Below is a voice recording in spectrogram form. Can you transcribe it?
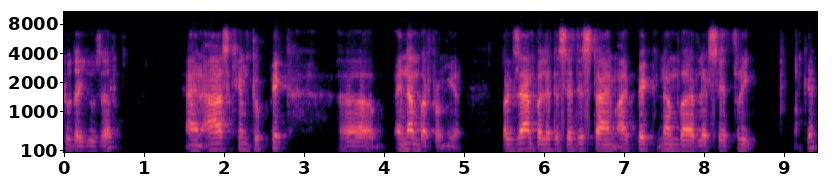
to the user and ask him to pick uh, a number from here. For example let us say this time i pick number let's say three okay?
